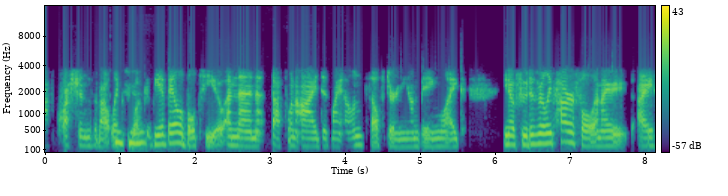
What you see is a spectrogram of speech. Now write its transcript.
ask questions about like mm-hmm. what could be available to you. And then that's when I did my own self journey on being like, you know, food is really powerful. And I, I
